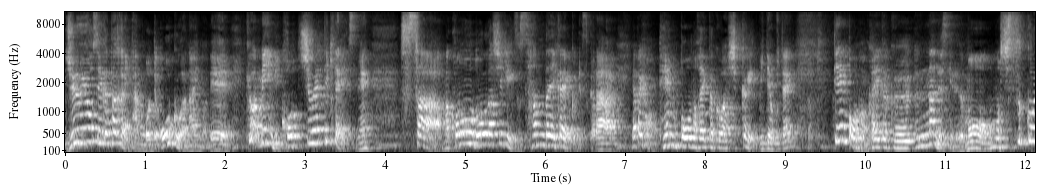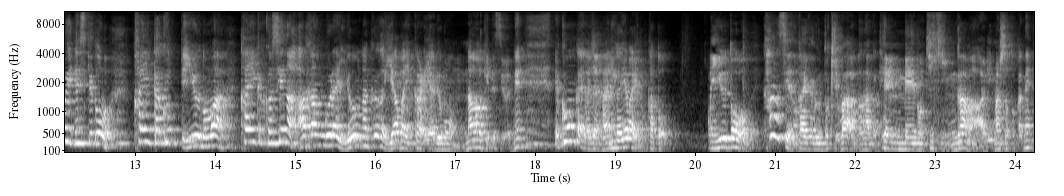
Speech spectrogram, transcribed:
重要性が高い単語って多くはないので今日はメインにこっちをやっていきたいですね。さあ、まあ、この動画シリーズ3大改革ですからやっぱりこの店舗の改革はしっかり見ておきたい。店舗の改革なんですけれどももうしつこいですけど改革っていうのは改革せなあかんぐらい世の中がやばいからやるもんなわけですよね。で今回はじゃあ何がやばいのかと。言うと、関西の改革の時は、まあ、なんか天命の基金がまあありましたとかね、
